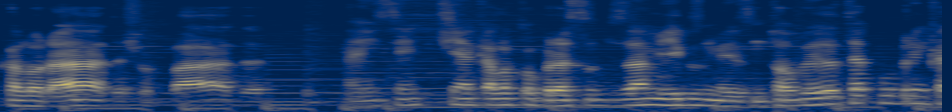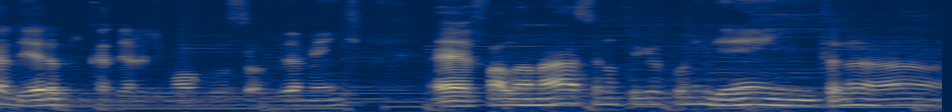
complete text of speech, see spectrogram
calorada, chopada, a gente sempre tinha aquela cobrança dos amigos mesmo, talvez até por brincadeira, brincadeira de mau gosto, obviamente, é, falando, ah, você não fica com ninguém, então, não,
